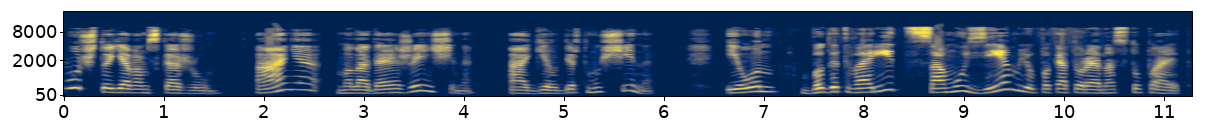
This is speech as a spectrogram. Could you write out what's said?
Вот что я вам скажу. Аня — молодая женщина, а Гилберт — мужчина. И он боготворит саму землю, по которой она ступает.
